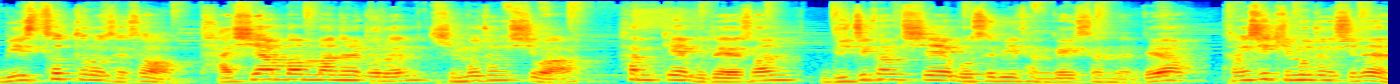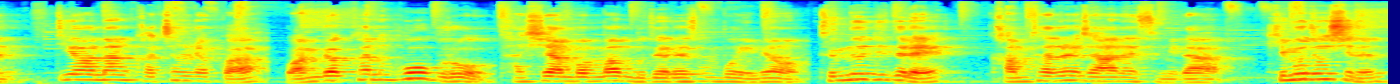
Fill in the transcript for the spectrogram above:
미스터 트롯에서 다시 한 번만을 부른 김호중 씨와 함께 무대에 선 뮤지강 씨의 모습이 담겨 있었는데요. 당시 김호중 씨는 뛰어난 가창력과 완벽한 호흡으로 다시 한 번만 무대를 선보이며 듣는 이들의 감탄을 자아냈습니다. 김호중 씨는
